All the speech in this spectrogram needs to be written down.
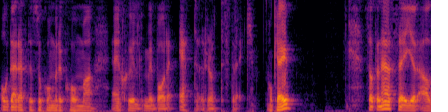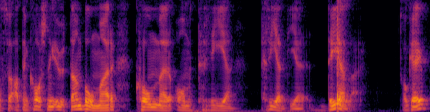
Och därefter så kommer det komma en skylt med bara ett rött streck. Okej? Okay? Så att den här säger alltså att en korsning utan bommar kommer om tre tredjedelar. Okej? Okay?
